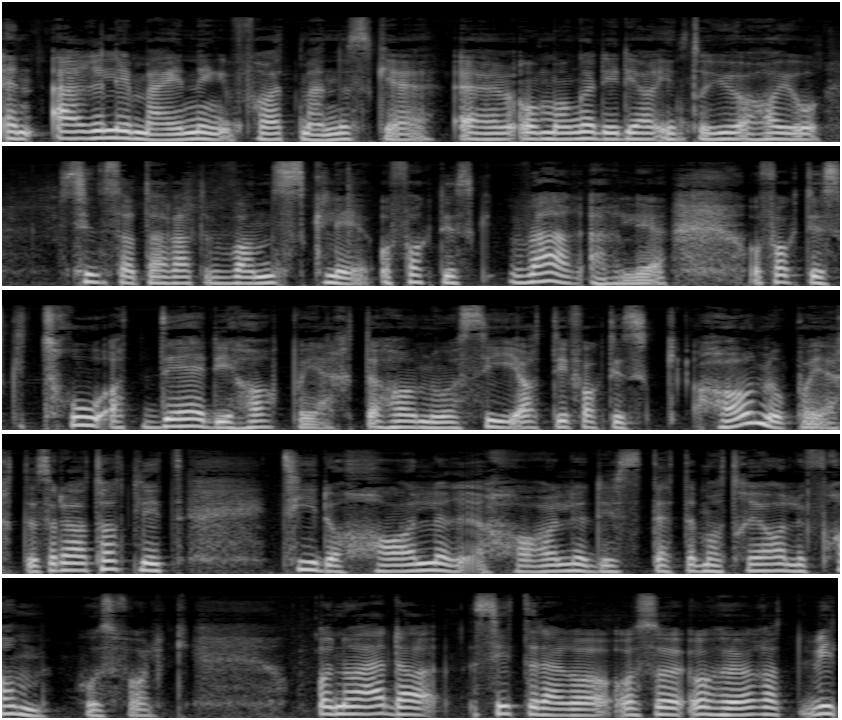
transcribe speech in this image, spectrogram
en ærlig mening fra et menneske, eh, og mange av de de har intervjua, har jo syns at det har vært vanskelig å faktisk være ærlige. Og faktisk tro at det de har på hjertet, har noe å si. At de faktisk har noe på hjertet. Så det har tatt litt tid å hale, hale dette materialet fram hos folk. Og når jeg da sitter der og, og, så, og hører at vi,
